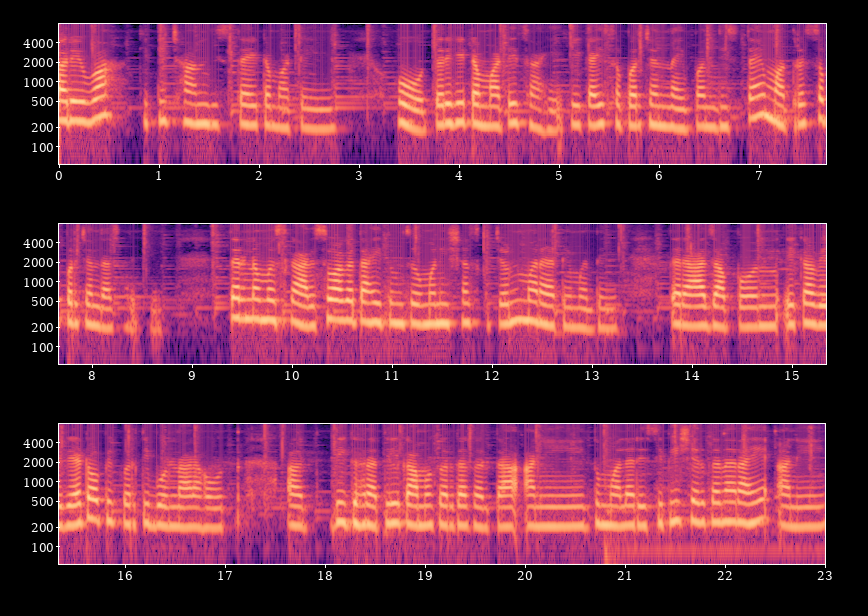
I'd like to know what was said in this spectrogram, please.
अरे वा किती छान दिसत आहे टमाटे. हो तर हे टमाटेच आहे. हे काही सफरचंद नाही पण दिसत आहे मात्र सफरचंदासारखे. तर नमस्कार स्वागत आहे तुमचं मनीषाच किचन मराठीमध्ये. तर आज आपण एका वेगळ्या टॉपिकवरती बोलणार आहोत. अगदी घरातील कामं करता करता आणि तुम्हाला रेसिपी शेअर करणार आहे आणि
